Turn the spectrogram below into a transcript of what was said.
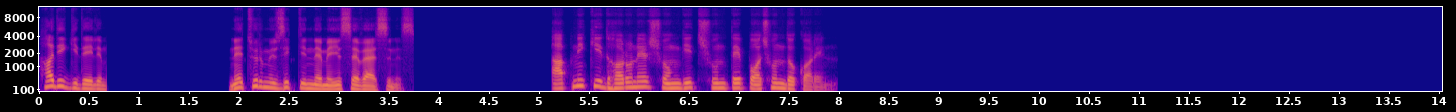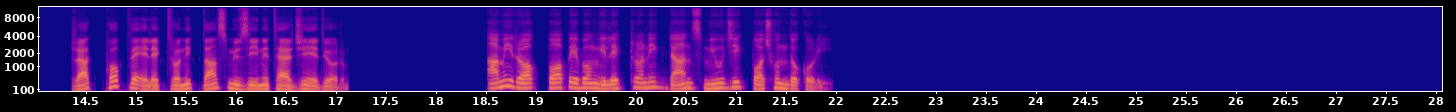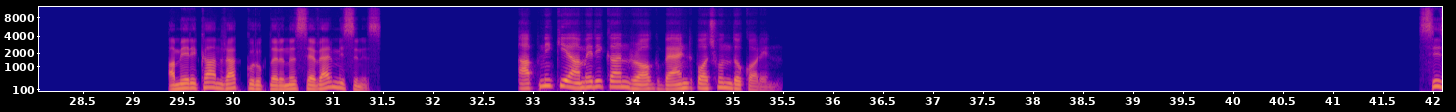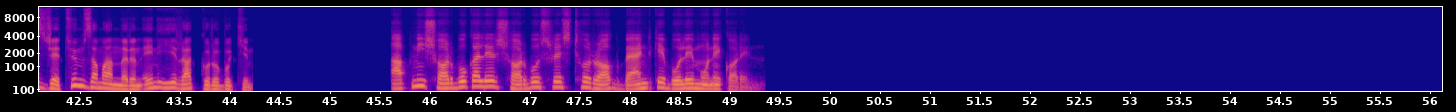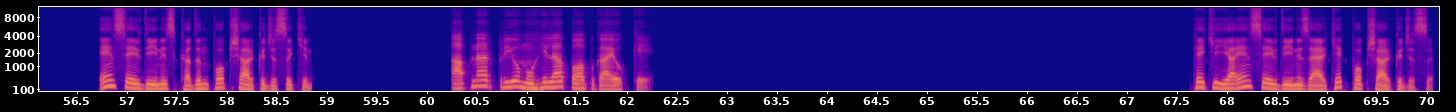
Hadi gidelim. Ne tür müzik dinlemeyi seversiniz? আপনি কি ধরনের সঙ্গীত শুনতে পছন্দ করেন Rock, pop ve elektronik dans müziğini tercih ediyorum. আমি রক পপ এবং ইলেকট্রনিক ডান্স মিউজিক পছন্দ করি Amerikan rock gruplarını sever misiniz? আপনি কি আমেরিকান রক ব্যান্ড পছন্দ করেন Sizce tüm zamanların en iyi rock grubu kim? আপনি সর্বকালের সর্বশ্রেষ্ঠ রক ব্যান্ডকে বলে মনে করেন En sevdiğiniz kadın pop şarkıcısı kim? আপনার প্রিয় মহিলা পপ গায়ককে Peki ya en sevdiğiniz erkek pop şarkıcısı?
